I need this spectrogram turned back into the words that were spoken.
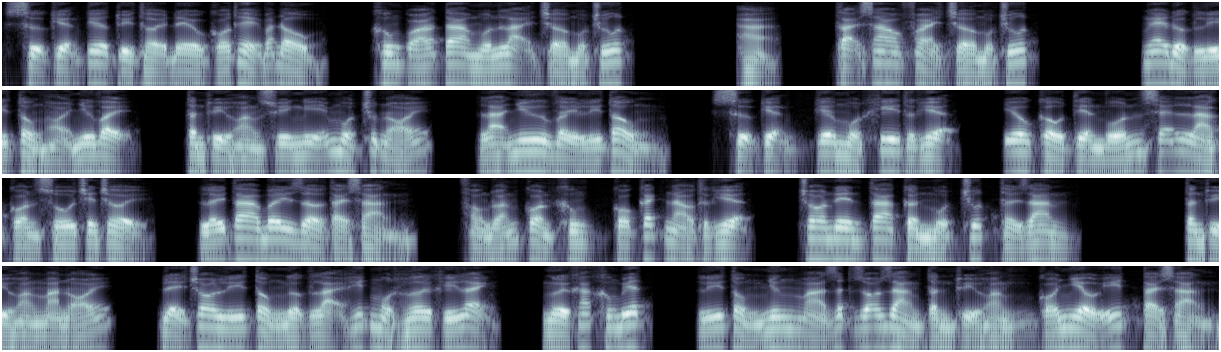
sự kiện kia tùy thời đều có thể bắt đầu, không quá ta muốn lại chờ một chút à tại sao phải chờ một chút? Nghe được lý tổng hỏi như vậy, tần thủy hoàng suy nghĩ một chút nói, là như vậy lý tổng, sự kiện kia một khi thực hiện, yêu cầu tiền vốn sẽ là con số trên trời, lấy ta bây giờ tài sản, phỏng đoán còn không có cách nào thực hiện, cho nên ta cần một chút thời gian. Tần thủy hoàng mà nói, để cho lý tổng ngược lại hít một hơi khí lạnh, người khác không biết, lý tổng nhưng mà rất rõ ràng tần thủy hoàng có nhiều ít tài sản,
